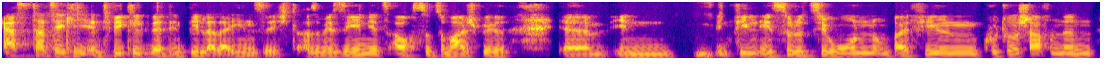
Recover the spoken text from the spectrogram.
erst tatsächlich entwickelt wird in vielerlei Hinsicht. Also wir sehen jetzt auch so zum Beispiel ähm, in, in vielen Institutionen und bei vielen Kulturschaffenden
